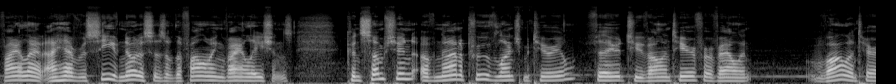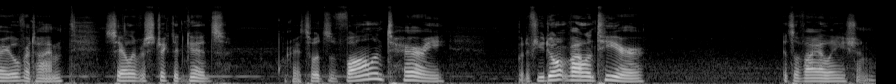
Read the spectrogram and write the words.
Violet, I have received notices of the following violations. Consumption of non-approved lunch material, failure to volunteer for voluntary overtime, sale of restricted goods. Okay, so it's voluntary, but if you don't volunteer, it's a violation.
